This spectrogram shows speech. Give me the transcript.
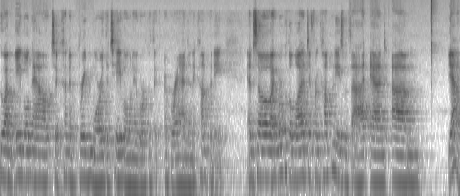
who I'm able now to kind of bring more to the table when I work with a, a brand and a company. And so I work with a lot of different companies with that. And um, yeah,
